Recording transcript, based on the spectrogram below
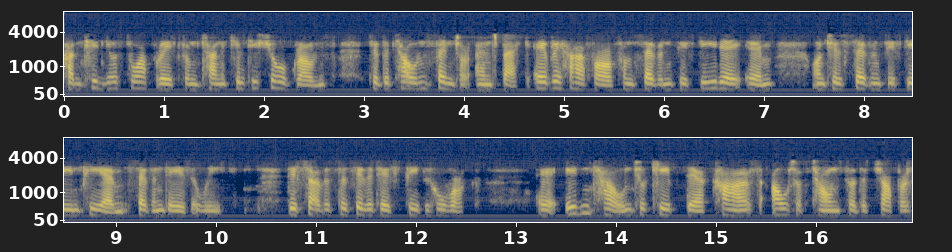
continues to operate from Clonakilty Showgrounds to the town centre and back every half hour from 7.15am until 7.15pm, seven days a week. This service facilitates people who work uh, in town to keep their cars out of town so that shoppers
